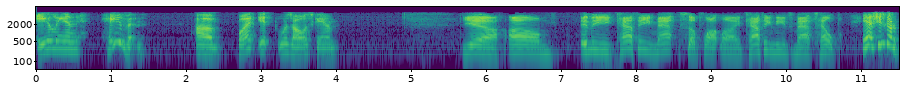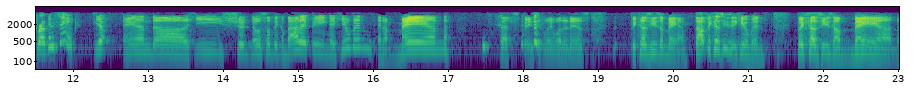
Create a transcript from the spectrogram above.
alien haven, uh, but it was all a scam. Yeah. Um. In the Kathy Matt subplot line, Kathy needs Matt's help. Yeah, she's got a broken sink. Yep. And uh, he should know something about it, being a human and a man. That's basically what it is. Because he's a man, not because he's a human, because he's a man.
